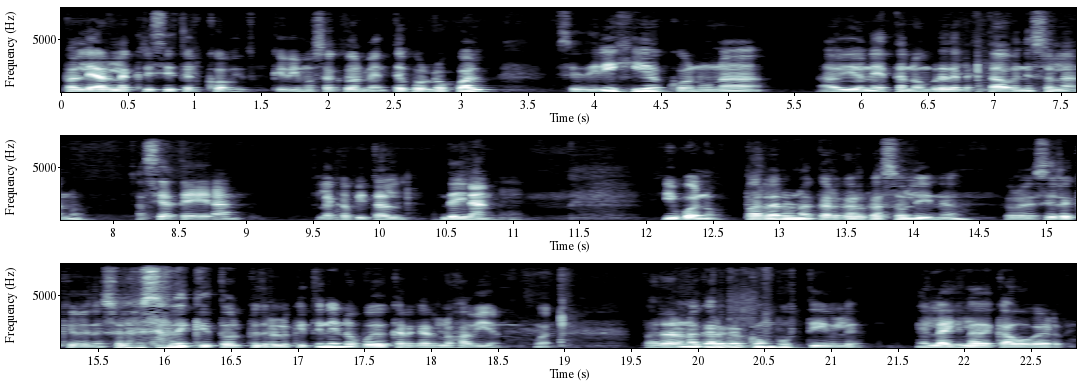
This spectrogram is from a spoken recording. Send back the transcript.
paliar la crisis del COVID que vimos actualmente, por lo cual se dirigía con una avioneta a nombre del Estado venezolano hacia Teherán, la capital de Irán. Y bueno, pararon a cargar gasolina, pero decir que Venezuela, a pesar de que todo el petróleo que tiene, no puede cargar los aviones. Bueno, pararon a cargar combustible en la isla de Cabo Verde,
